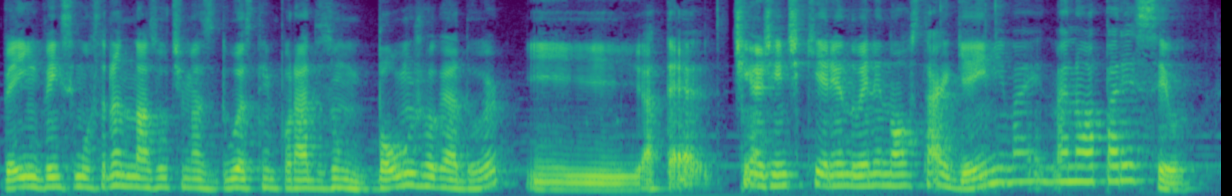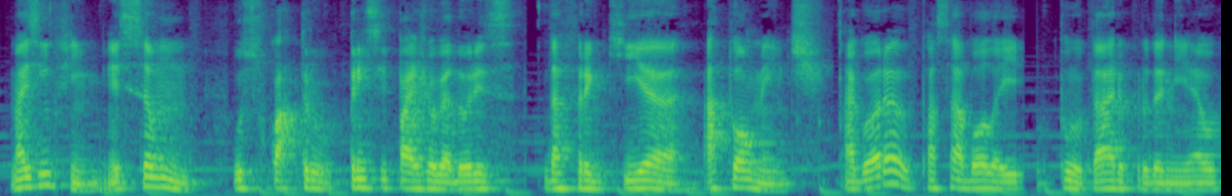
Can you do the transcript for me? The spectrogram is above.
vem, vem se mostrando nas últimas duas temporadas um bom jogador. E até tinha gente querendo ele no All-Star Game, mas, mas não apareceu. Mas enfim, esses são os quatro principais jogadores da franquia atualmente. Agora passar a bola aí pro Dário, pro Daniel,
